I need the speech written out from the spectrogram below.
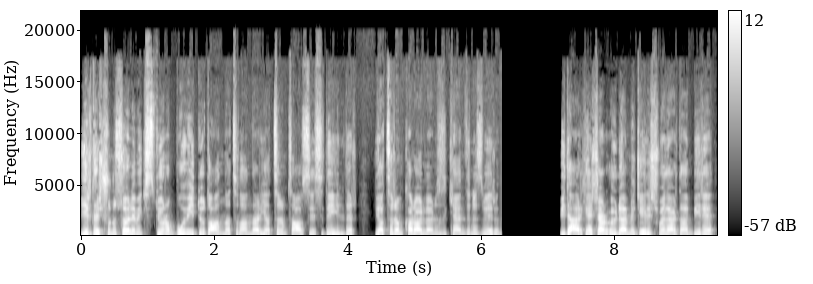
Bir de şunu söylemek istiyorum. Bu videoda anlatılanlar yatırım tavsiyesi değildir. Yatırım kararlarınızı kendiniz verin. Bir de arkadaşlar önemli gelişmelerden biri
